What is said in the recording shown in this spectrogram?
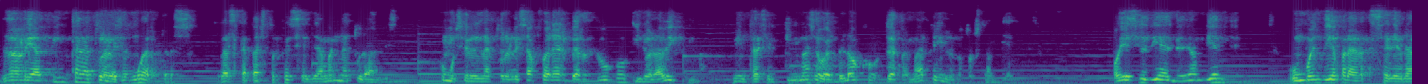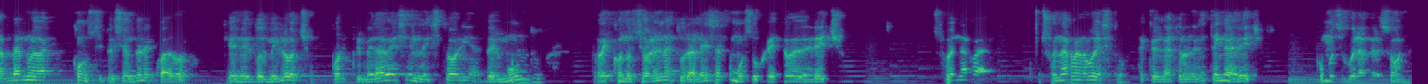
la realidad pinta naturalezas muertas, las catástrofes se llaman naturales, como si la naturaleza fuera el verdugo y no la víctima, mientras el clima se vuelve loco, de remate y nosotros también. Hoy es el Día del Medio Ambiente, un buen día para celebrar la nueva constitución del Ecuador, que en el 2008, por primera vez en la historia del mundo, reconoció a la naturaleza como sujeto de derecho. Suena raro, suena raro esto, de que la naturaleza tenga derechos, como si fuera persona.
